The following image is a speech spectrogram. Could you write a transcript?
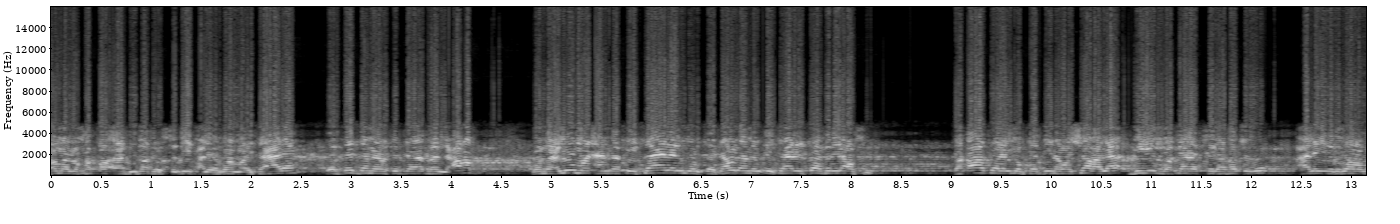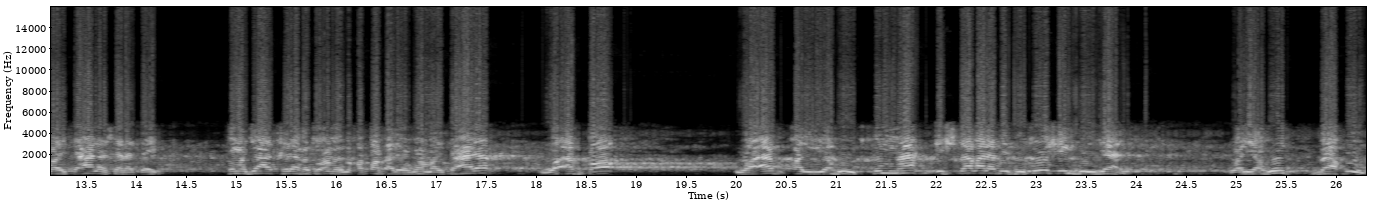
عمر بن الخطاب أبي بكر الصديق عليه رضوان الله تعالى وارتد من ارتد من العرب ومعلوم أن قتال المرتد أولى من قتال الكافر الأصلي فقاتل المرتدين وانشغل بهم وكانت خلافته عليه رضوان الله تعالى سنتين. ثم جاءت خلافة عمر بن الخطاب عليه رضوان الله تعالى وأبقى وأبقى اليهود. ثم اشتغل بفتوح البلدان واليهود باقون.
